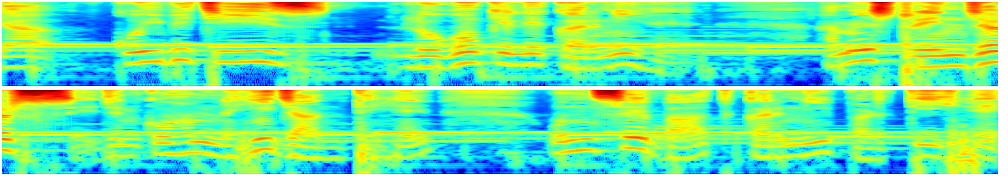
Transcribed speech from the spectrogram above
या कोई भी चीज़ लोगों के लिए करनी है, हमें स्ट्रेंजर्स से, जिनको हम नहीं जानते हैं, उनसे बात करनी पड़ती है।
